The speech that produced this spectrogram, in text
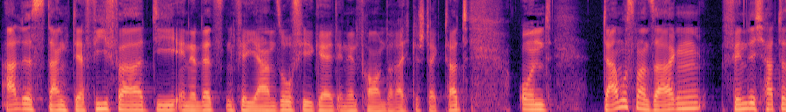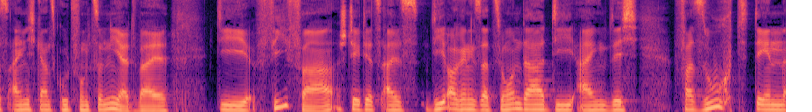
Alles dank der FIFA, die in den letzten vier Jahren so viel Geld in den Frauenbereich gesteckt hat. Und da muss man sagen, finde ich, hat das eigentlich ganz gut funktioniert, weil die FIFA steht jetzt als die Organisation da, die eigentlich versucht, den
